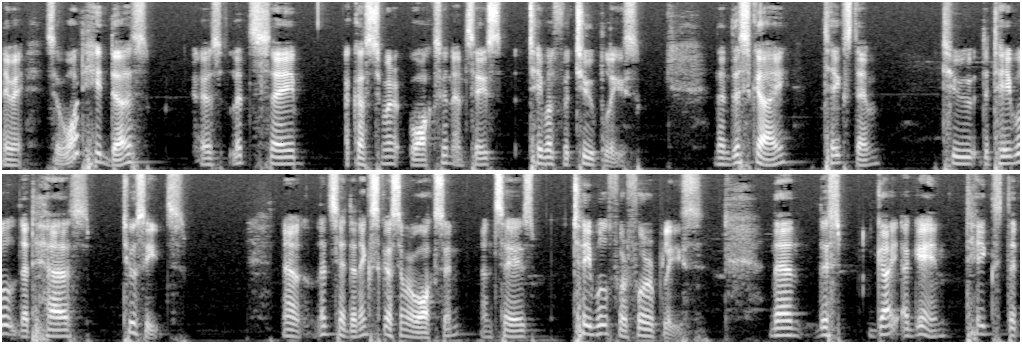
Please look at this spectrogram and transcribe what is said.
Anyway, so what he does is let's say a customer walks in and says, table for two please. Then this guy takes them to the table that has two seats. Now, let's say the next customer walks in and says, table for four please. Then this guy again takes the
